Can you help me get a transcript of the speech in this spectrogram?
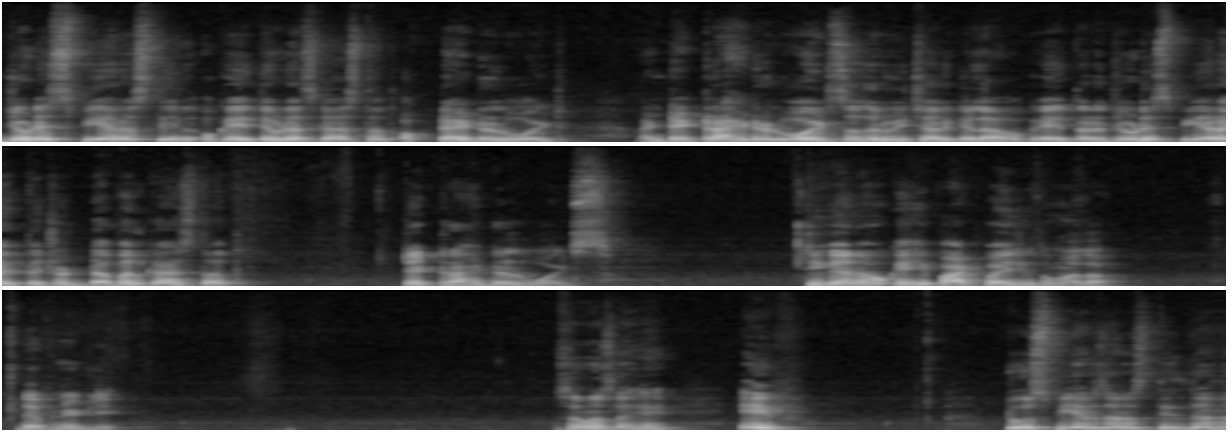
जेवढे स्पियर असतील ओके तेवढेच काय असतात? ऑक्टाहायड्रल वॉइड आणि टेट्राहायड्रल वॉइडचा जर विचार केला ओके तर जेवढे स्पियर आहेत त्याच्यात डबल काय असतात? टेट्राहायड्रल वॉइड्स ठीक आहे ना? ओके हे पाठ पाहिजे तुम्हाला. डेफिनेटली समजलं हे? एफ टू स्पियर जर असतील तर?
